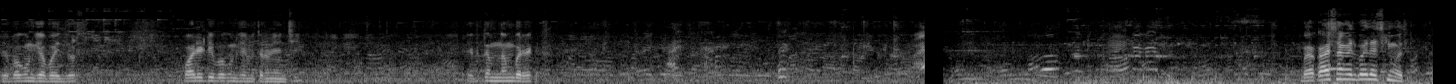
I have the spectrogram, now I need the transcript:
ते बघून घ्या बैल जोड क्वालिटी बघून घ्या मित्रांनो यांची. एकदम नंबर एक. बरं काय सांगेल बैलाची किंमत?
